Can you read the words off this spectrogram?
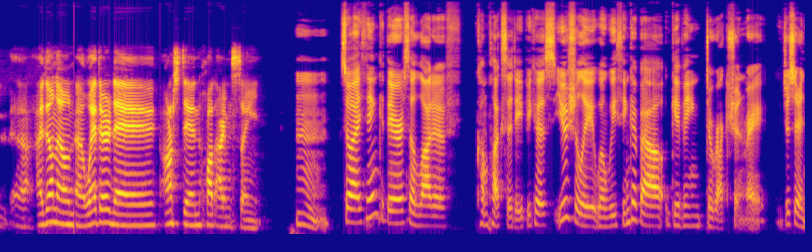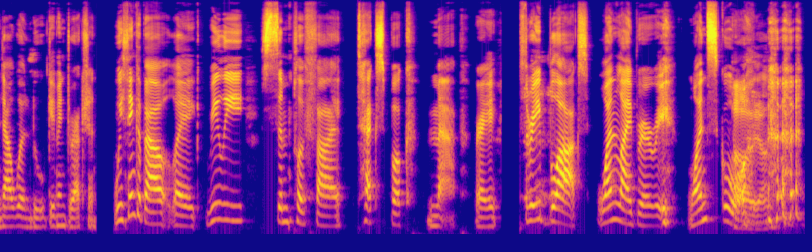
uh, I don't know uh, whether they understand what I'm saying. Mm. So I think there's a lot of complexity because usually when we think about giving direction, right? 就是人家问路 giving direction. We think about like really simplify textbook map, right? Three blocks, one library, one school. Oh, yeah.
